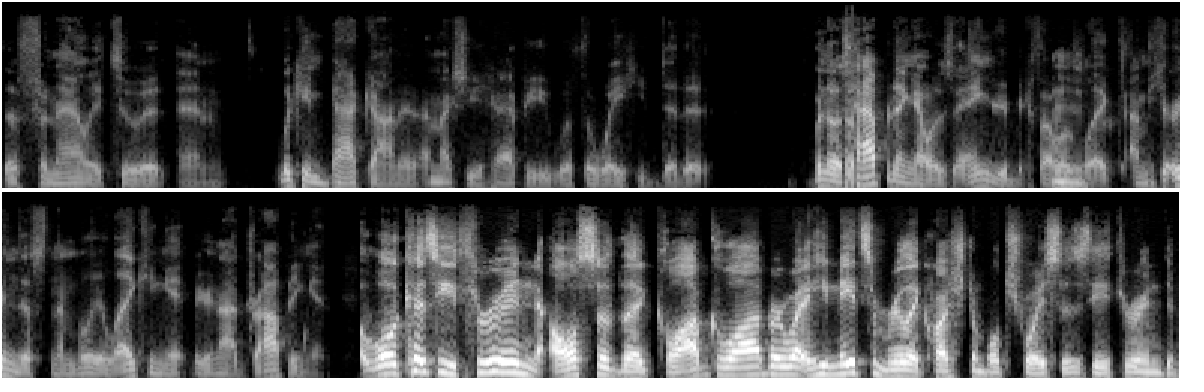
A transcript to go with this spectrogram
the finale to it. And looking back on it, I'm actually happy with the way he did it. When it was happening, I was angry because I was mm like, I'm hearing this and I'm really liking it, but you're not dropping it. Well, because he threw in also the glob glob or what he made some really questionable choices. He threw in the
